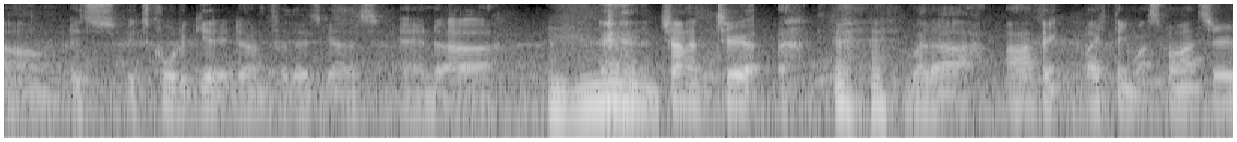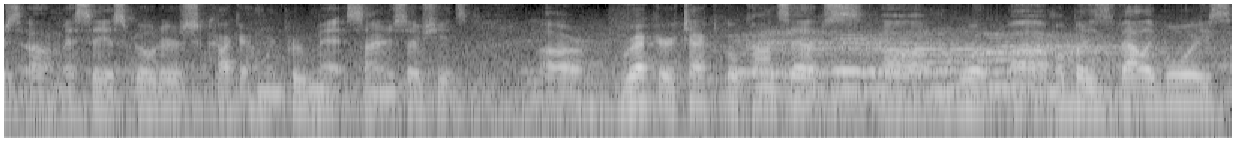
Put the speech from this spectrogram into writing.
um, it's it's cool to get it done for those guys and uh, trying to tear up. but uh, I think like to thank my sponsors, um, SAS Builders, Crockett Home Improvement, Sign Associates, uh, Wrecker Tactical Concepts, um, what, uh, my buddies Valley Boys,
